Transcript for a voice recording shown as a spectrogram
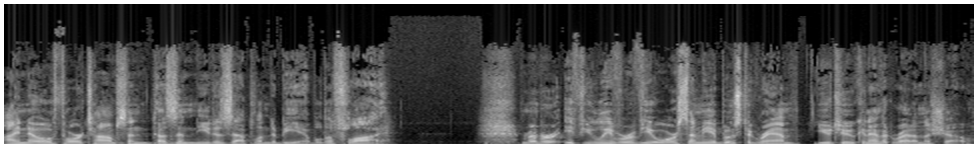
I know Thor Thompson doesn't need a Zeppelin to be able to fly. Remember, if you leave a review or send me a boostagram, you too can have it read on the show.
